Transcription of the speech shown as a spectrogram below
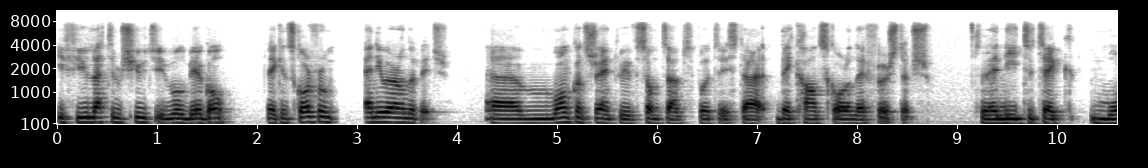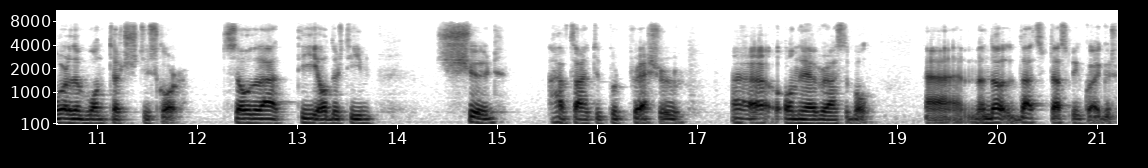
If you let them shoot, it will be a goal. They can score from anywhere on the pitch. Um, one constraint we've sometimes put is that they can't score on their first touch. So they need to take more than one touch to score, so that the other team should have time to put pressure uh, on whoever has the ball. Um, and that's that's been quite good.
